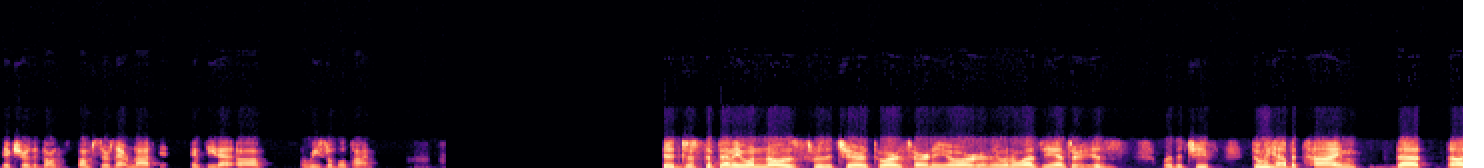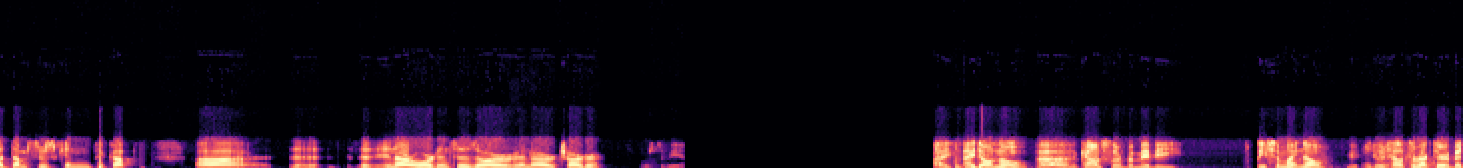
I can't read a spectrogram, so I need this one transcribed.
make sure the dump- dumpsters are not emptied at uh, a reasonable time. Yeah, just if anyone knows through the chair to our attorney or anyone who has the answer is, or the chief, do we have a time that uh, dumpsters can pick up? Uh, th- th- in our ordinances or in our charter? I, I don't know, uh, Counselor, but maybe Lisa might know. Your health director, I bet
